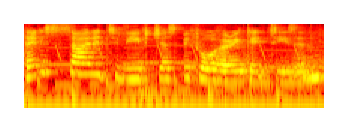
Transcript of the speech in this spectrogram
they decided to leave just before hurricane season.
